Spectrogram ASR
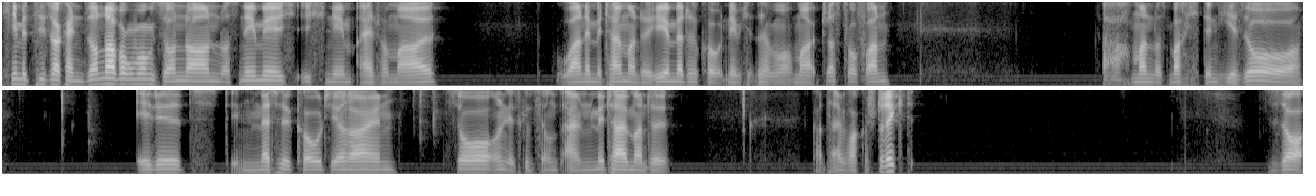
ich nehme jetzt diesmal keinen Sonderbonbon, sondern was nehme ich? Ich nehme einfach mal. Wo war der Metallmantel? Hier Metal Code nehme ich jetzt einfach mal just for fun. Ach man, was mache ich denn hier so? Edit den Metal Code hier rein. So, und jetzt gibt es uns einen Metallmantel. Ganz einfach gestrickt. So.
